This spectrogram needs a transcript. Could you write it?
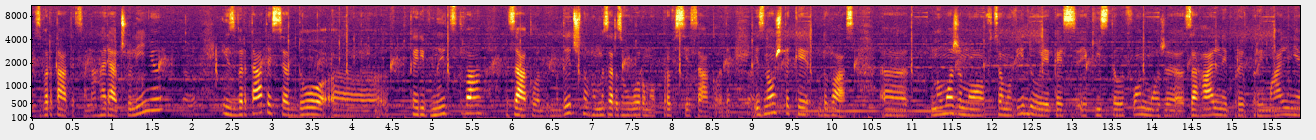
е, звертатися на гарячу лінію і звертатися до е, керівництва закладу медичного. Ми зараз говоримо про всі заклади. І знову ж таки до вас. Е, ми можемо в цьому відео якийсь, якийсь телефон, може загальний при приймальні.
